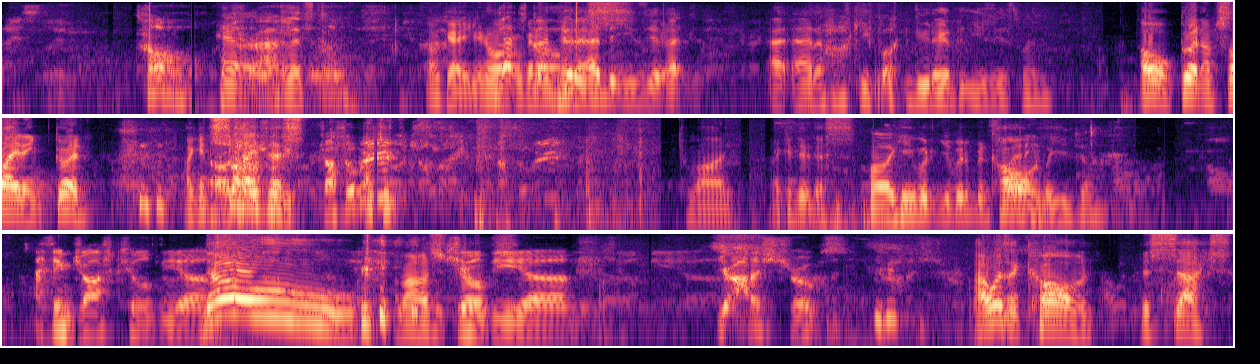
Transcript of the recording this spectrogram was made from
I slid. Oh, Hell yeah, trash let's load. go. Okay, you know what? Let's We're gonna go. do Dude, I had the easiest. I, I, I had a hockey puck, dude. I got the easiest one. Oh, good. I'm sliding. Good. I can Oh, slide Josh will this. be- Josh will be- I can- Come on. I can do this. Well, he would. You would have been Cone. but you jumped. I think Josh killed the. Uh, No. I'm out of Killed the. Um, you're out of strokes. I was a cone. This sucks.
